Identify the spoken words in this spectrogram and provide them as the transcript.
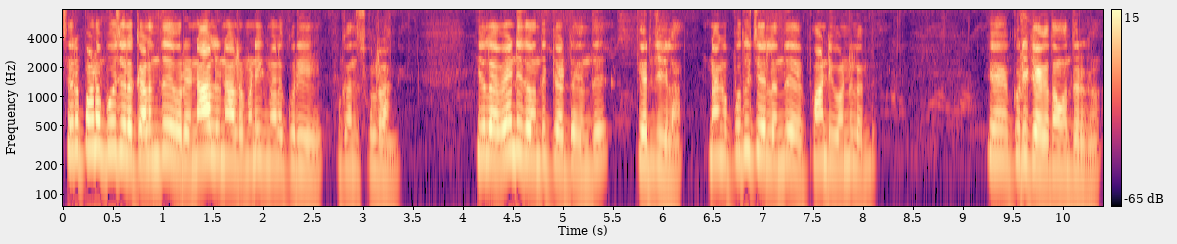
சிறப்பான பூஜையில் கலந்து ஒரு நாலு நாலரை மணிக்கு மேலே குறி உட்காந்து சொல்கிறாங்க இதில் வேண்டியதை வந்து கேட்டு வந்து தெரிஞ்சுக்கலாம். நாங்கள் புதுச்சேரியிலேருந்து பாண்டி ஒன்றுலேருந்து குறிக்காக தான் வந்திருக்கோம்.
